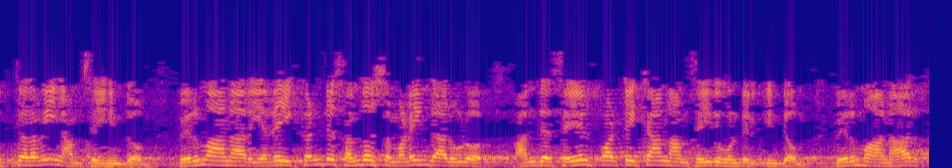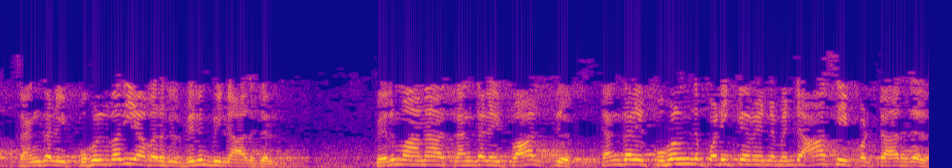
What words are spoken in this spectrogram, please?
உத்தரவை நாம் செய்கின்றோம். பெருமானார் எதை கண்டு சந்தோஷம் அடைந்தார்களோ அந்த செயல்பாட்டை தான் நாம் செய்து கொண்டிருக்கின்றோம். பெருமானார் தங்களை புகழ்வதை அவர்கள் விரும்பினார்கள். பெருமானார் தங்களை பார்த்து தங்களை புகழ்ந்து படிக்க வேண்டும் என்று ஆசைப்பட்டார்கள்.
